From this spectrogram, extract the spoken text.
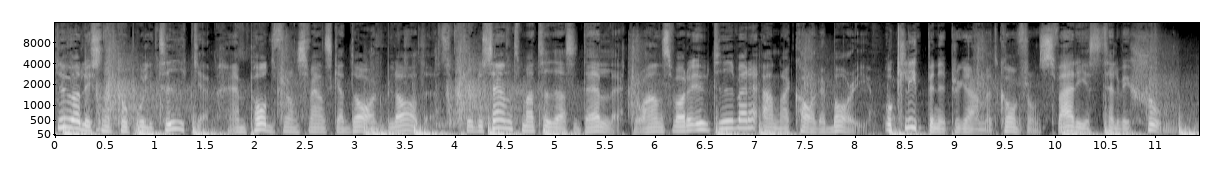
Du har lyssnat på Politiken, en podd från Svenska Dagbladet. Producent Mattias Dellert och ansvarig utgivare Anna Karleborg. Och klippen i programmet kom från Sveriges Television.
